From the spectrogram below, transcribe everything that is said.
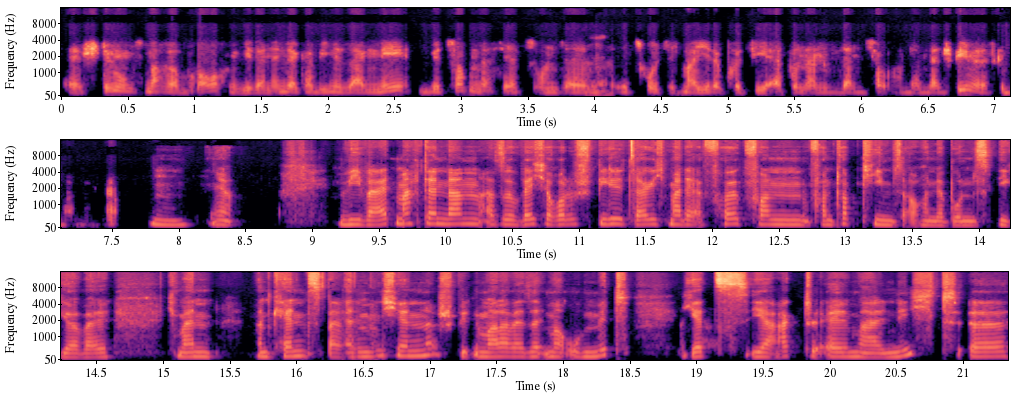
äh, Stimmungsmacher brauchen, die dann in der Kabine sagen, nee, wir zocken das jetzt und äh, ja. jetzt holt sich mal jeder kurz die App und dann, dann, und dann, dann spielen wir das gemeinsam. Ja. Mhm, ja. Wie weit macht denn dann, also welche Rolle spielt, sage ich mal, der Erfolg von, von Top-Teams auch in der Bundesliga? Weil ich meine, man kennt es bei München, spielt normalerweise immer oben mit, jetzt ja aktuell mal nicht. Äh,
